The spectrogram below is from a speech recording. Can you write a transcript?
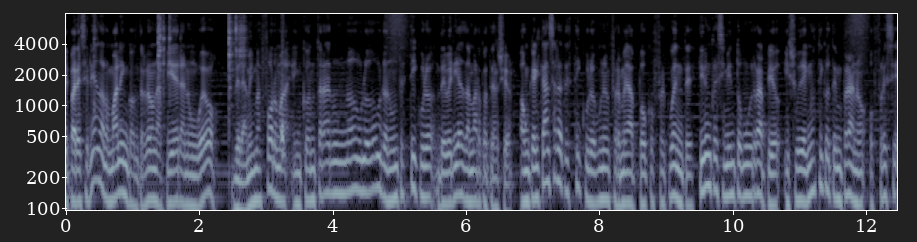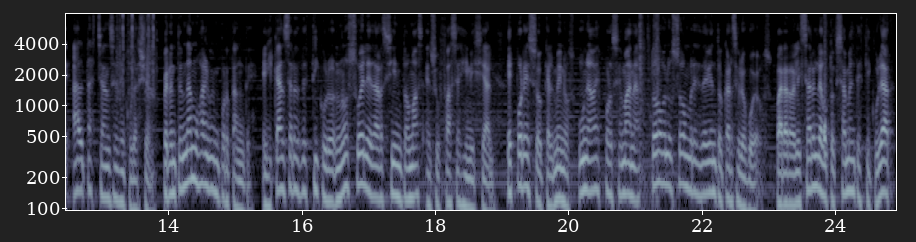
¿Te parecería normal encontrar una piedra en un huevo? De la misma forma, encontrar un nódulo duro en un testículo debería llamar tu atención. Aunque el cáncer de testículo es una enfermedad poco frecuente, tiene un crecimiento muy rápido y su diagnóstico temprano ofrece altas chances de curación. Pero entendamos algo importante, el cáncer de testículo no suele dar síntomas en sus fases iniciales. Es por eso que al menos una vez por semana todos los hombres deben tocarse los huevos. Para realizar el autoexamen testicular,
